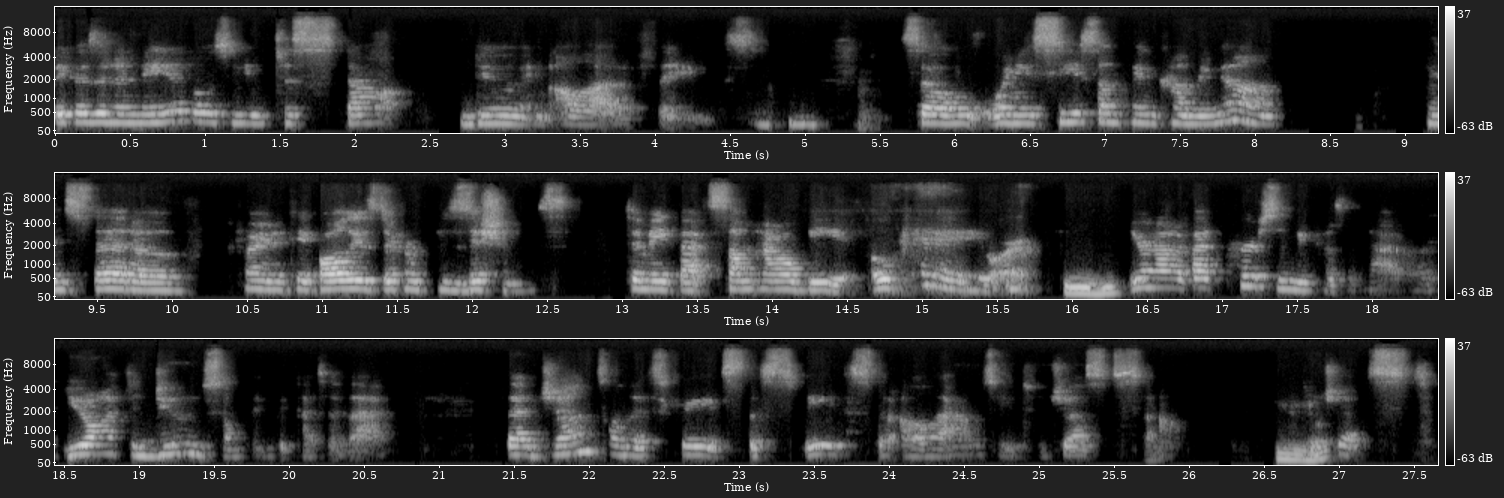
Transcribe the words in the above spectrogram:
because it enables you to stop doing a lot of things. Mm-hmm. So when you see something coming up, instead of trying to take all these different positions to make that somehow be okay or mm-hmm. you're not a bad person because of that or you don't have to do something because of that that gentleness creates the space that allows you to just stop mm-hmm. to just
